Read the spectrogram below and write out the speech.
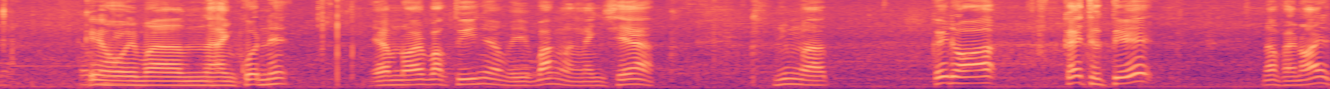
Dạ, cái hồi mà hành quân ấy, em nói bác túy nha, vì bác là ngành xe. Nhưng mà cái đó, cái thực tế là phải nói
